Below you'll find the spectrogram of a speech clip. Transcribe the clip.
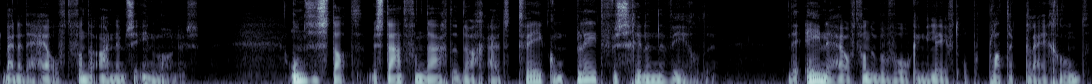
Bijna de helft van de Arnhemse inwoners. Onze stad bestaat vandaag de dag uit twee compleet verschillende werelden. De ene helft van de bevolking leeft op platte kleigrond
